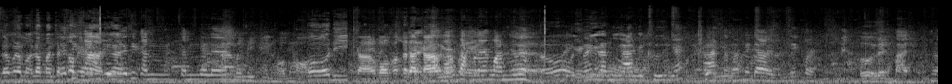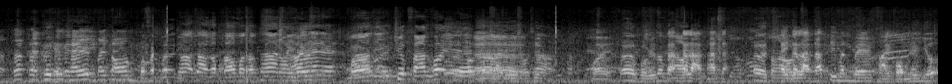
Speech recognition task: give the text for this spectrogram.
แล้วมันแล้วมันจะเข้าไปหาที่กันที่กันกันแมลงมันมีโอ้ดีกาบอกเขากระดาษกาวเนี่ยดักแมลงวันใช่ไหมไม่ทำงานกลางคืนเนี้ยงานอันนั้นไม่ได้เล็กไป เออเล่นไปถ้ากลางคืนต้องใช้ใบตองถ้าถ้ากระเพรามาทำท่าหน่อยมาดิเชือกฟางค่อยเออเออผมจะต้องเอาตลาดนัดอะเออไอตลาดนัดที่มันแบขายของเยอะ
